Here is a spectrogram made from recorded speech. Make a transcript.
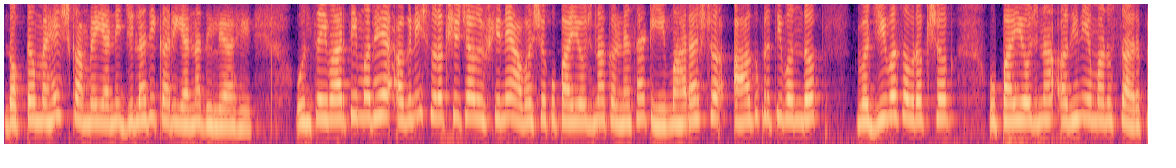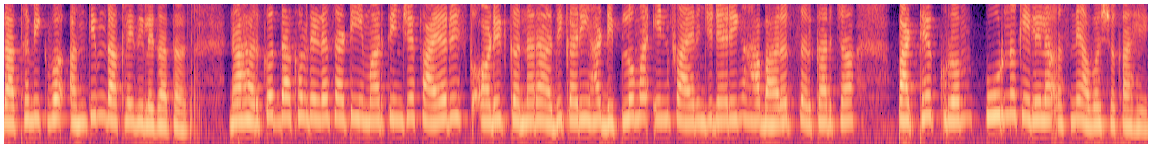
डॉक्टर महेश कांबळे यांनी जिल्हाधिकारी यांना दिले आहे. उंच इमारतीमध्ये अग्नि अग्निसुरक्षेच्या दृष्टीने आवश्यक उपाययोजना करण्यासाठी महाराष्ट्र आग प्रतिबंधक व जीवसंरक्षक उपाययोजना अधिनियमानुसार प्राथमिक व अंतिम दाखले दिले जातात. ना हरकत दाखल देण्यासाठी इमारतींचे फायर रिस्क ऑडिट करणारा अधिकारी हा डिप्लोमा इन फायर इंजिनिअरिंग हा भारत सरकारचा पाठ्यक्रम पूर्ण केलेला असणे आवश्यक आहे.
